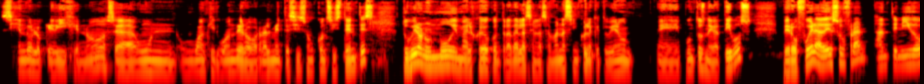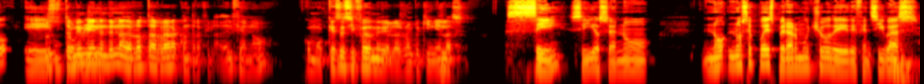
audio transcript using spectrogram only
siendo lo que dije, ¿no? O sea, un, One Kid Wonder o realmente sí son consistentes. Tuvieron un muy mal juego contra Dallas en la semana 5 en la que tuvieron eh, puntos negativos, pero fuera de eso, Fran, han tenido... Eh, pues también vienen de una derrota rara contra Filadelfia, ¿no? Como que ese sí fue medio de las rompequinielas. Sí, sí, o sea, no, no, no se puede esperar mucho de defensivas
